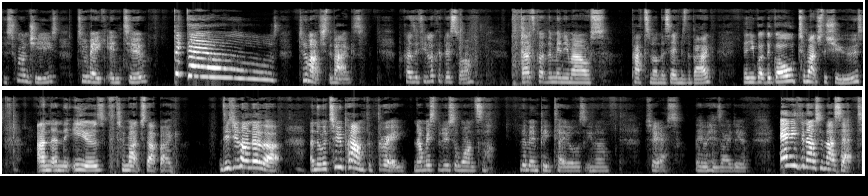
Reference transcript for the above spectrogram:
the scrunchies to make into pigtails to match the bags. Because if you look at this one, that's got the Minnie Mouse pattern on the same as the bag. Then you've got the gold to match the shoes and then the ears to match that bag. Did you not know that? And there were two pound for three. Now Miss Producer wants them in pigtails, you know. So yes, they were his idea. Anything else in that set?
